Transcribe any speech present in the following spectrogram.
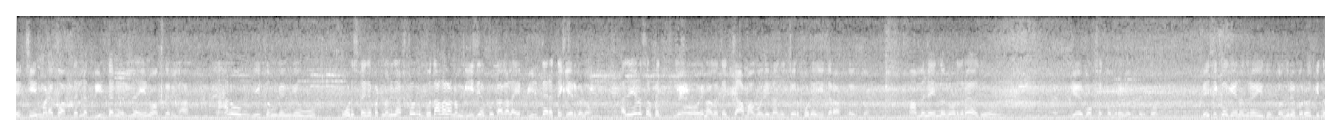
ಏರ್ ಚೇಂಜ್ ಮಾಡೋಕ್ಕೂ ಆಗ್ತಾಯಿರಲಿಲ್ಲ ಬೀಳ್ತಾನೂ ಇರಲಿಲ್ಲ, ಏನೂ ಆಗ್ತಾಯಿರಲಿಲ್ಲ ನಾನು ಒಂದು ವೀಕ್ ಹಂಗೆ ಹಂಗೆ ಓಡಿಸ್ತಾ ಇದ್ದೆ ಬಟ್ ನನಗೆ ಅಷ್ಟೊಂದು ಗೊತ್ತಾಗಲ್ಲ, ನಮ್ಗೆ ಈಸಿಯಾಗಿ ಗೊತ್ತಾಗಲ್ಲ, ಏ, ಬೀಳ್ತಾ ಇರುತ್ತೆ ಗೇರ್ಗಳು. ಅದೇನೋ ಸ್ವಲ್ಪ ಏನಾಗುತ್ತೆ, ಜಾಮ್ ಆಗೋದು, ಇಲ್ಲಾಂದರೆ ಜರ್ಕೊಡೋದು ಈ ಥರ ಆಗ್ತಾಯಿತ್ತು ಆಮೇಲೆ ಇನ್ನು ನೋಡಿದ್ರೆ ಅದು ಗೇರ್ ಬಾಕ್ಸಿಗೆ ತೊಂದರೆ ಬಂದ್ಬಿಡ್ತು. ಬೇಸಿಕ್ಕಾಗಿ ಏನಂದರೆ ಇದು ತೊಂದರೆ ಬರೋಕ್ಕಿಂತ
